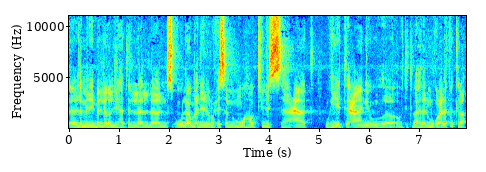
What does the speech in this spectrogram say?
لما يبلغ الجهات المسؤولة وبعدين يروح يسمموها وتجلس ساعات وهي تعاني وتتبهدل. وعلى فكرة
